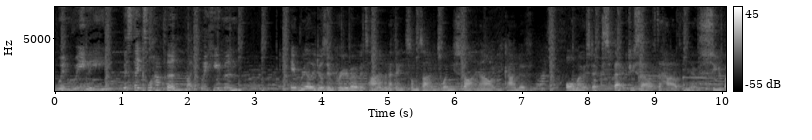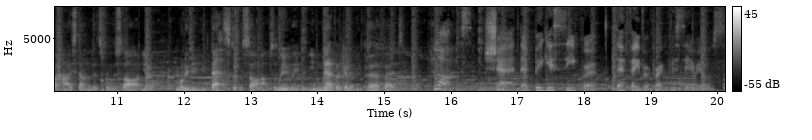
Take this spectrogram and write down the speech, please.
when really mistakes will happen. Like, we're human. It really does improve over time and i think sometimes when you're starting out you kind of almost expect yourself to have you know super high standards from the start you know you want to do your best at the start absolutely but you're never going to be perfect Plus, share their biggest secret, their favourite breakfast cereals.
